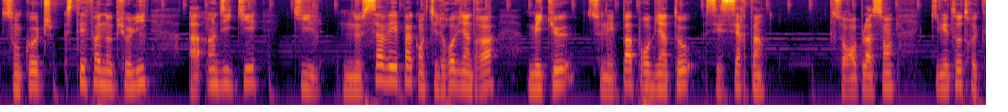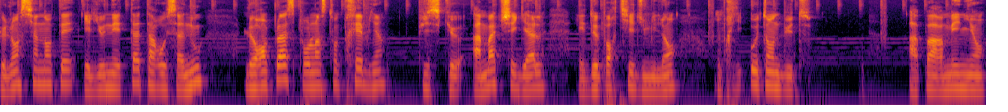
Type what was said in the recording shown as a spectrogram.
son coach Stefano Pioli a indiqué qu'il ne savait pas quand il reviendra, mais que ce n'est pas pour bientôt, c'est certain. Son remplaçant, qui n'est autre que l'ancien Nantais et lyonnais Tatarusanu, le remplace pour l'instant très bien, puisque à match égal, les deux portiers du Milan ont pris autant de buts. À part Maignan,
